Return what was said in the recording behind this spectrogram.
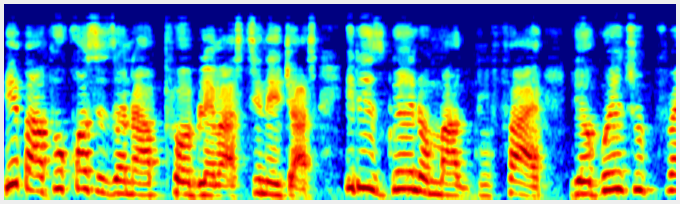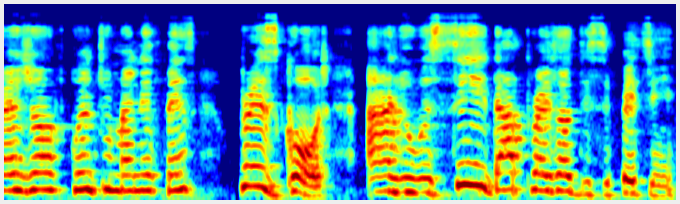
If our focus is on our problem as teenagers, it is going to magnify. You're going through pressure, going through many things. praise God, and you will see that pressure dissipating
